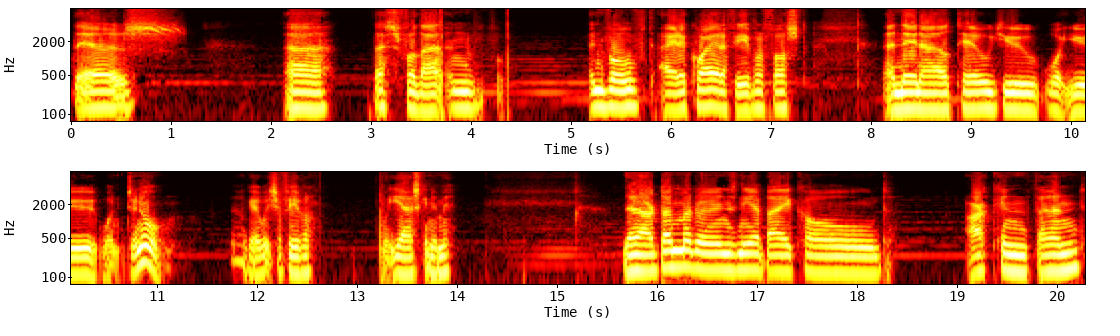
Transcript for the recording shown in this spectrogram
there's uh this for that inv- involved. I require a favour first, and then I'll tell you what you want to know. Okay, what's your favour? What are you asking of me? There are Dunmer ruins nearby called Arkanthand.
